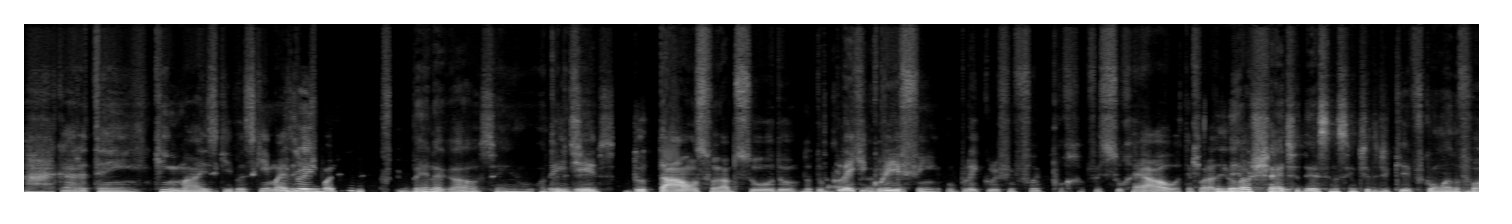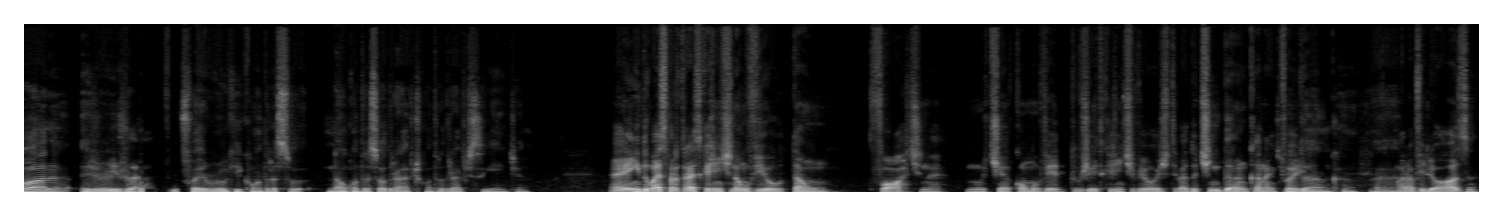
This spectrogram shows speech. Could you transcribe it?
Ah, cara, tem. Quem mais, Gibas? Quem mais a gente pode. Foi bem legal, sim. O AD, do Towns foi um absurdo. Do, do Blake Griffin. O Blake Griffin foi, porra, foi surreal a temporada de Meio chat desse, no sentido de que ficou um ano fora e jogou, foi rookie contra sua, não contra seu draft, contra o draft seguinte. Né? É, indo mais para trás, que a gente não viu tão forte, né? Não tinha como ver do jeito que a gente vê hoje. Teve a do Tim Duncan, né? Que foi Duncan, é. maravilhosa.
